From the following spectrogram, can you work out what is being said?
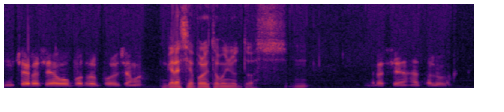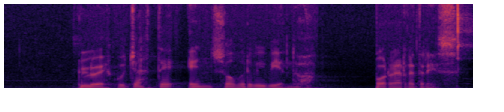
Muchas gracias a vos por, por llamar. Gracias por estos minutos. Gracias, hasta luego. Lo escuchaste en Sobreviviendo por R3.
